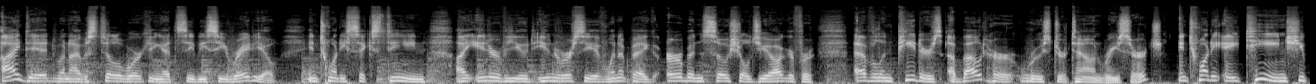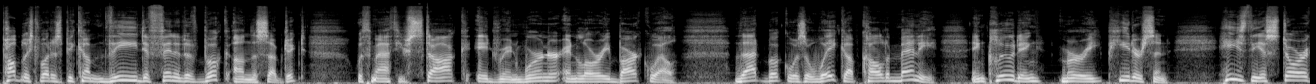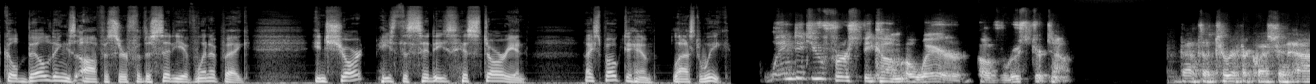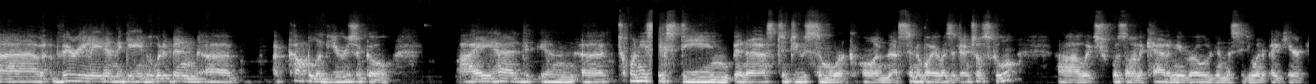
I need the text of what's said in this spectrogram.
I did when I was still working at CBC Radio. In 2016, I interviewed University of Winnipeg urban social geographer Evelyn Peters about her Roostertown research. In 2018, she published what has become the definitive book on the subject, with Matthew Stock, Adrian Werner, and Lawrie Barkwell. That book was a wake up call to many, including Murray Peterson. He's the historical buildings officer for the city of Winnipeg. In short, he's the city's historian. I spoke to him last week. When did you first become aware of Roostertown? That's a terrific question. Uh, very late in the game. It would have been uh, a couple of years ago. I had in uh, 2016 been asked to do some work on the Assiniboia Residential School, uh, which was on Academy Road in the city of Winnipeg here.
